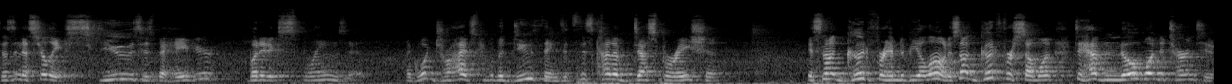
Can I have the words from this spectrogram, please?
Doesn't necessarily excuse his behavior, but it explains it. Like, what drives people to do things? It's this kind of desperation. It's not good for him to be alone. It's not good for someone to have no one to turn to.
